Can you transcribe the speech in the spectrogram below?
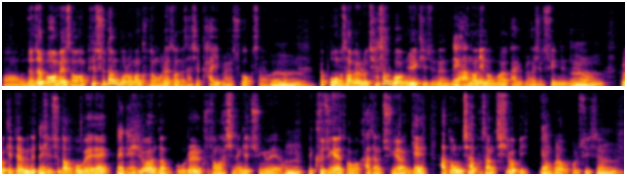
어, 운전자 보험에서 필수 담보로만 구성을 해서는 사실 가입을 할 수가 없어요. 음, 그러니까 보험사별로 최소 보험료의 기준은 네. 만 원이 넘어야 가입을 하실 수 있는데요. 음, 그렇기 때문에 네. 필수 담보 외에 네네. 필요한 담보를 구성하시는 게 중요해요. 음, 그 중에서 가장 중요한 게 자동차 부상 치료비 네. 담보라고 볼 수 있어요. 음,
